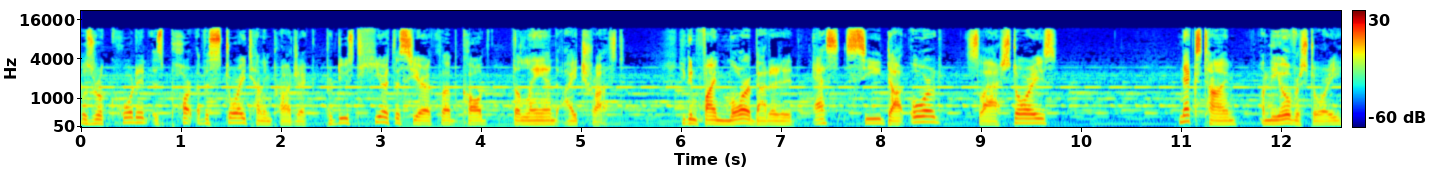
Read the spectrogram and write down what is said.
was recorded as part of a storytelling project produced here at the Sierra Club called The Land I Trust. You can find more about it at sc.org slash stories. Next time on The Overstory,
